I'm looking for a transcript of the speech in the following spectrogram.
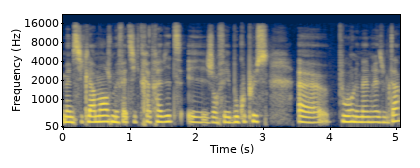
même si clairement, je me fatigue très très vite et j'en fais beaucoup plus euh, pour le même résultat.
